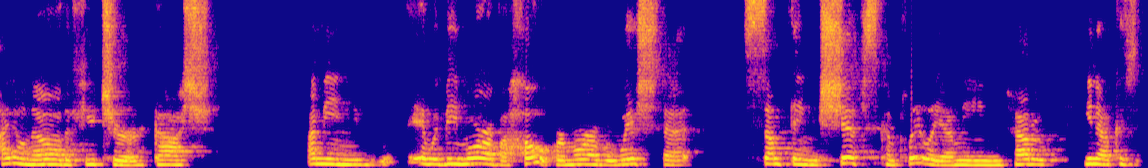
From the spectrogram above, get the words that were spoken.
I don't know the future. Gosh, I mean, it would be more of a hope or more of a wish that something shifts completely. I mean, how do you know? Because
